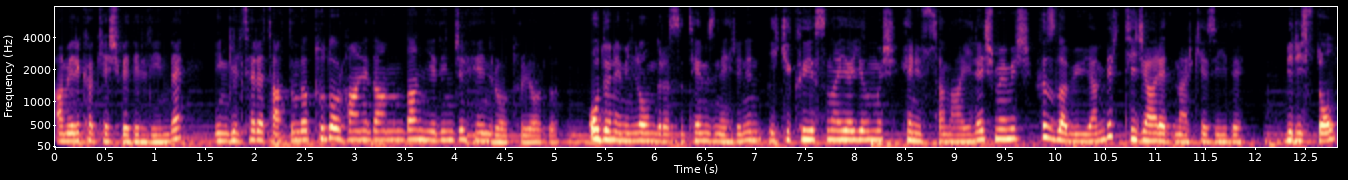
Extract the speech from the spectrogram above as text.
Amerika keşfedildiğinde İngiltere tahtında Tudor hanedanından 7. Henry oturuyordu. O dönemin Londra'sı Temiz Nehri'nin iki kıyısına yayılmış, henüz sanayileşmemiş, hızla büyüyen bir ticaret merkeziydi. Bristol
